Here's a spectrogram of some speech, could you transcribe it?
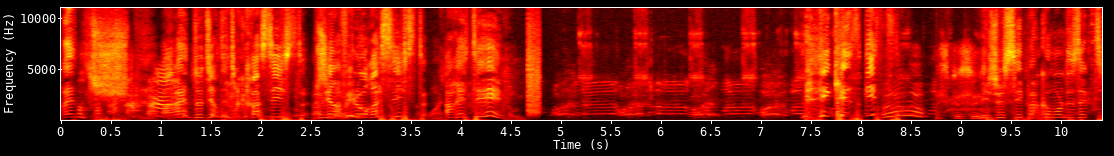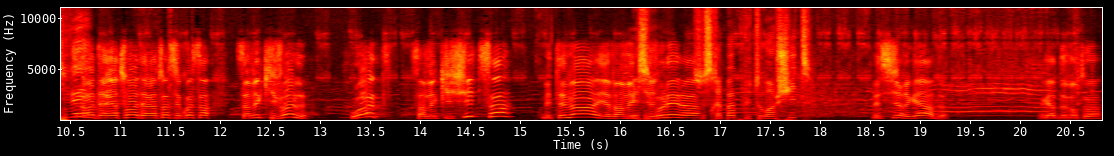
arrête chut, Arrête de dire des trucs racistes. J'ai un vélo raciste. Arrêtez. Mais qu'est-ce qu'il Oh que c'est Mais je sais pas comment le désactiver. Oh, derrière toi, derrière toi, c'est quoi ça C'est un mec qui vole What C'est un mec qui cheat ça Mais tes mains, il y avait un mec Mais qui ce- volait là. Ce serait pas plutôt un shit? Mais si, regarde. Regarde devant toi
